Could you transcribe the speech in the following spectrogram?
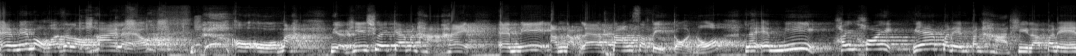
เอมมี่บอกว่าจะร้องไห้แล้ว โอ้โอมา เดี๋ยวพี่ช่วยแก้ปัญหาให้ เอมมี่อันดับแรกตั้งสติก่อนเนาะ และเอมมี่ค่อยๆ แยกประเด็นปัญหาทีละประเด็น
